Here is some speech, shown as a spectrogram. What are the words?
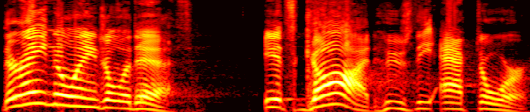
there ain't no angel of death. It's God who's the actor.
